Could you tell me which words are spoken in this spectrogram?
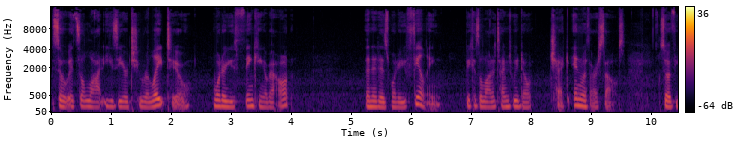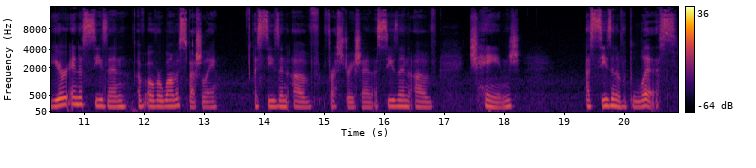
so it's a lot easier to relate to what are you thinking about than it is what are you feeling because a lot of times we don't check in with ourselves. So if you're in a season of overwhelm, especially a season of frustration, a season of change, a season of bliss,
